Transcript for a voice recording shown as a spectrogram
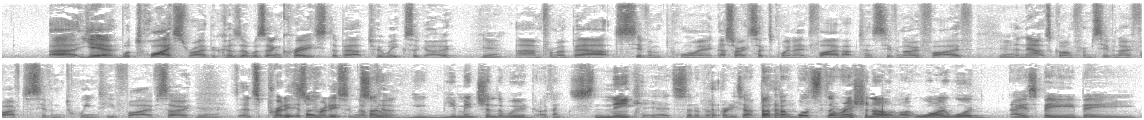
Uh, yeah, well, twice, right? Because it was increased about two weeks ago Yeah. um, from about seven point, uh, sorry, six point eight five up to seven oh five, and now it's gone from seven oh five to seven twenty five. So Yeah. it's pretty, it's So- pretty So you, you mentioned the word, I think, sneaky. It's sort of a pretty tough. But but what's the rationale? Like, why would ASB be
